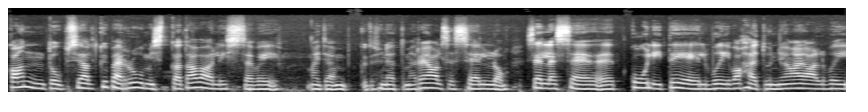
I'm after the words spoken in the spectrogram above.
kandub sealt küberruumist ka tavalisse või ma ei tea, kuidas me nimetame, reaalsesse ellu, sellesse kooli teel või vahetunni ajal või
